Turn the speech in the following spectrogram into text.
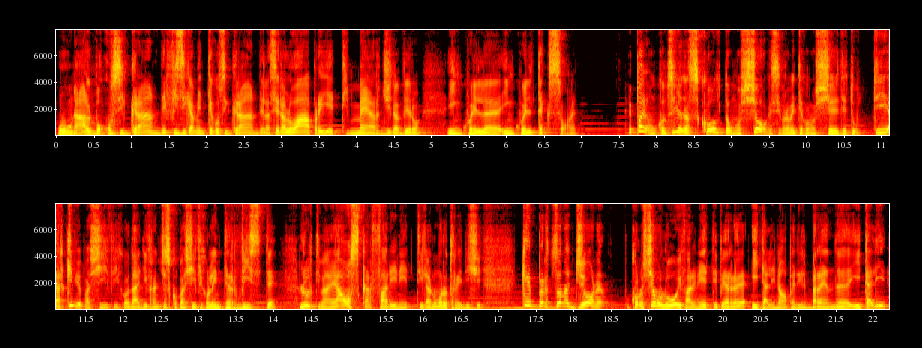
un albo così grande, fisicamente così grande, la sera lo apri e ti immergi davvero in quel, in quel texone. E poi un consiglio d'ascolto, uno show che sicuramente conoscerete tutti, Archivio Pacifico, dai, di Francesco Pacifico, le interviste. L'ultima è a Oscar Farinetti, la numero 13. Che personaggione! Conoscevo lui, Farinetti, per Italy, no? per il brand Italy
